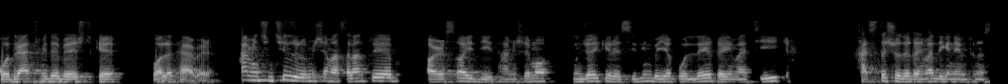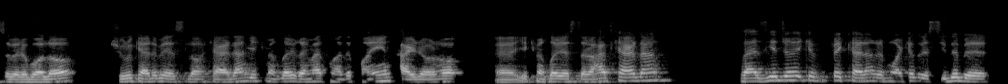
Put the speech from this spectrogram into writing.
قدرت میده بهش که بالاتر بره. همین چیزی رو میشه مثلا توی RSI دید. همیشه ما اونجایی که رسیدیم به یه قله قیمتی که خسته شده قیمت دیگه نمی‌تونسته بره بالا شروع کرده به اصلاح کردن. یک مقداری قیمت اومده پایین. خریدارها یک مقداری استراحت کردن. و از یه جایی که فکر کردن مارکت رسیده به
